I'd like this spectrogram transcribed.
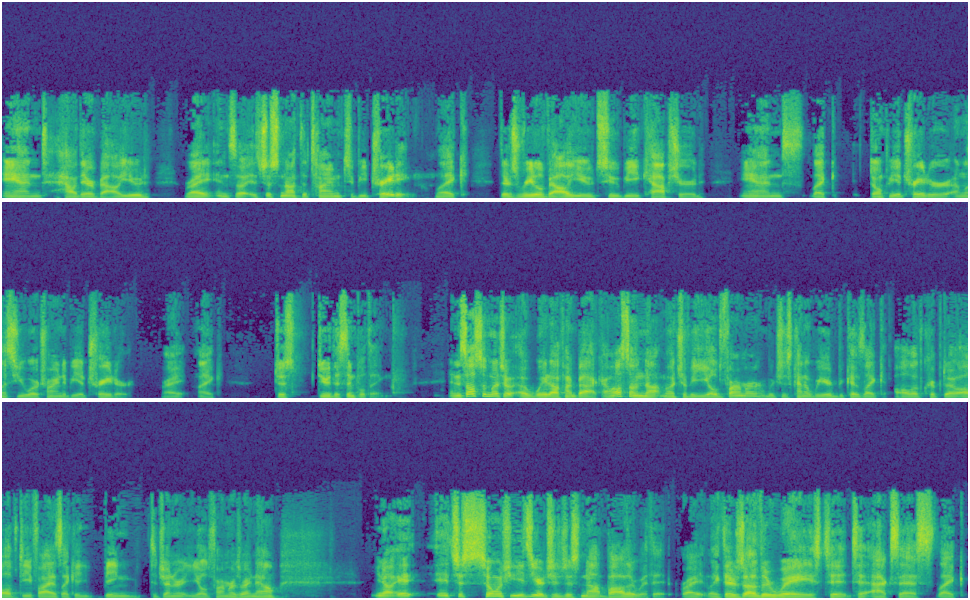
and how they're valued, right? And so it's just not the time to be trading. Like there's real value to be captured, and like don't be a trader unless you are trying to be a trader, right? Like just do the simple thing and it's also much a, a weight off my back. I'm also not much of a yield farmer, which is kind of weird because like all of crypto, all of DeFi is like a, being degenerate yield farmers right now. You know, it it's just so much easier to just not bother with it, right? Like there's other ways to to access like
